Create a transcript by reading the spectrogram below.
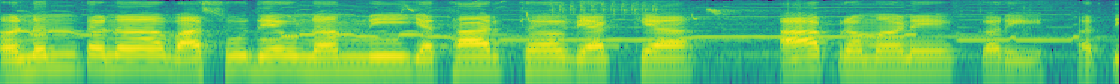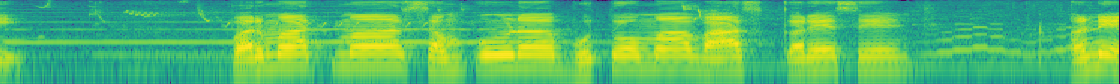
અનંતના વાસુદેવ નામની યથાર્થ વ્યાખ્યા આ પ્રમાણે કરી હતી. પરમાત્મા સંપૂર્ણ ભૂતોમાં વાસ કરે છે. અને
